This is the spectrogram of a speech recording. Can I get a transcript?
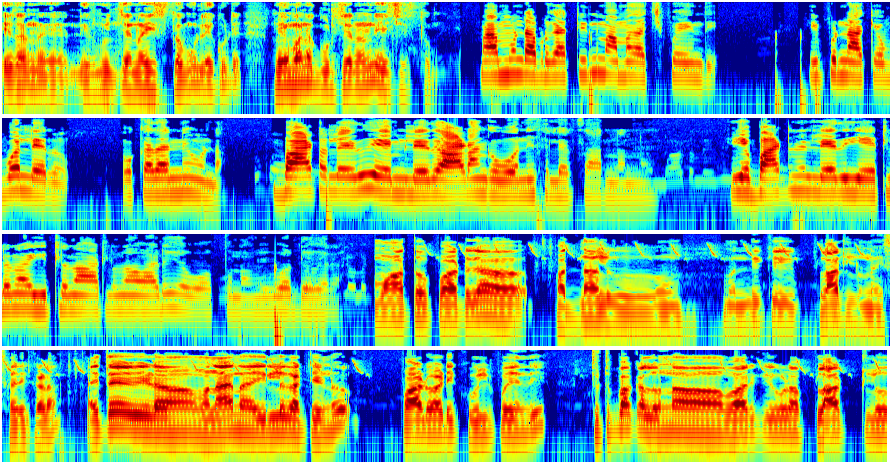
ఏదన్నా నిర్మించనా ఇస్తాము లేకుంటే మేమన్నా గుడిసెనన్నా వేసిస్తాము మా అమ్మ ఉండి అప్పుడు కట్టింది మా అమ్మ చచ్చిపోయింది. ఇప్పుడు నాకు ఎవ్వరు లేరు. ఒక్కదాన్నే ఉండ. బాట లేదు ఏం లేదు. ఆడంగా పోనీసలేరు సార్ నన్ను. ఇక బాటనే లేదు ఎట్లనో ఇట్లనో అట్లనో వాడి పోతున్నాం ఎవరి దగ్గర. మాతో పాటుగా పద్నాలుగు మందికి ప్లాట్లు ఉన్నాయి సార్ ఇక్కడ. అయితే ఈడ మా నాన్న ఇల్లు కట్టిండు పాడువాడి కూలిపోయింది. చుట్టుపక్కల ఉన్న వారికి కూడా ప్లాట్లు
